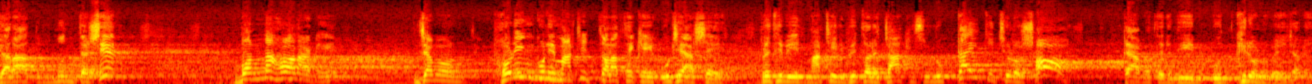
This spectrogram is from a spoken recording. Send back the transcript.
জারাদ বন্যা হওয়ার আগে যেমন ফড়িংগুলি মাটির তলা থেকে উঠে আসে, পৃথিবীর মাটির ভিতরে যা কিছু লুকায়িত ছিল সব কেয়ামতের দিন উদ্গীরণ হয়ে যাবে।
